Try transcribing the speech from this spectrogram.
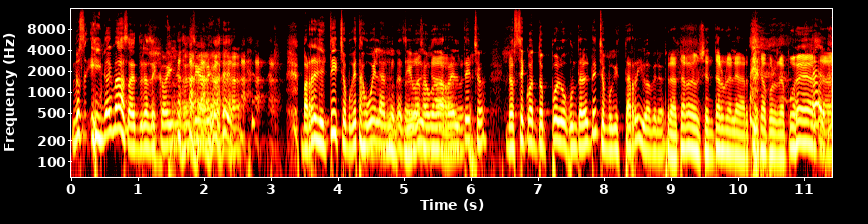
Patio. No sé- y no hay más aventuras digo. barrer el techo, porque estas vuelan, así que vas a Claro. barrer el techo. No sé cuánto polvo juntar al techo porque está arriba, pero. Tratar de ahuyentar una lagartija por la puerta. Claro,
